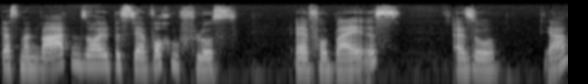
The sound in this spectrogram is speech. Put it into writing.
dass man warten soll, bis der Wochenfluss äh, vorbei ist. Also ja.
